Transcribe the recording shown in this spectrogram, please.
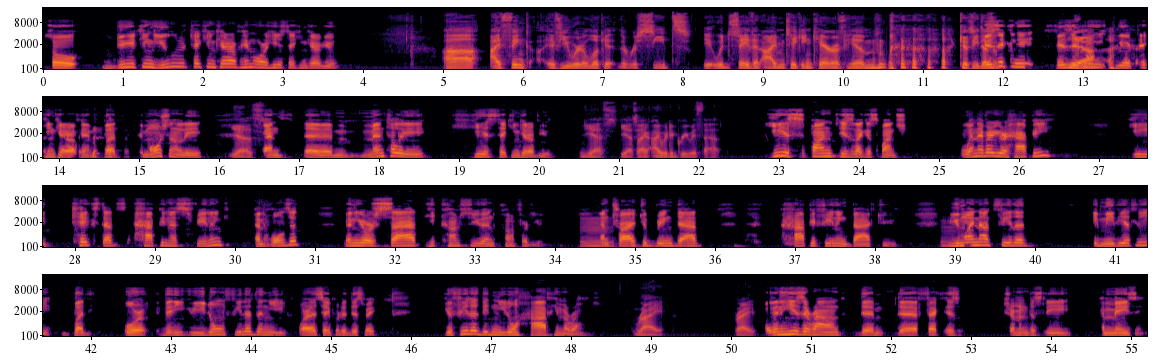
so, do you think you are taking care of him, or he's taking care of you? Uh, I think if you were to look at the receipts, it would say that I'm taking care of him because he doesn't physically. Physically, yeah. you're taking care of him, but emotionally, yes, and uh, mentally, he is taking care of you. Yes, yes, I, I would agree with that. He is sponge. Is like a sponge whenever you're happy, he takes that happiness feeling and holds it. When you're sad, he comes to you and comfort you mm. and try to bring that happy feeling back to you. Mm. You might not feel it immediately, but or when you, don't feel it then you or let's say put it this way. You feel it when you don't have him around. Right. Right. But when he's around, the the effect is tremendously amazing.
